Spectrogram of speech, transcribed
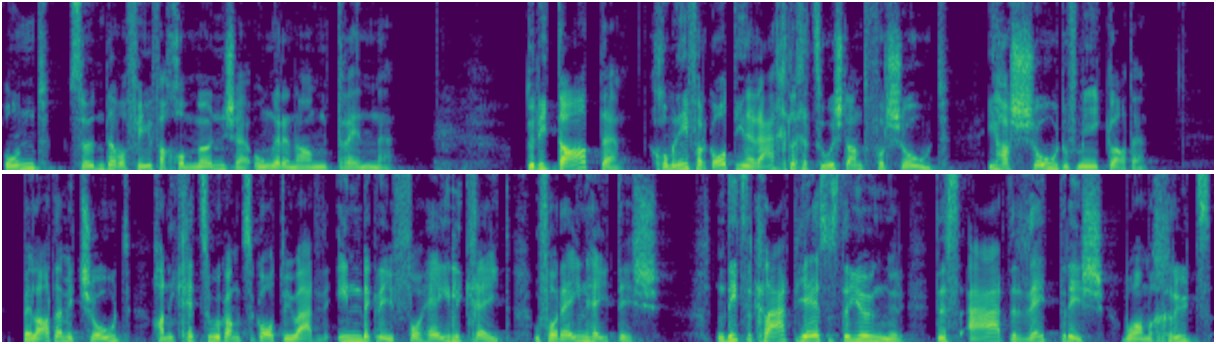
Und Sünden, die vielfach auch Menschen untereinander trennen. Durch die Taten komme ich vor Gott in einen rechtlichen Zustand von Schuld. Ich habe Schuld auf mich geladen. Beladen mit Schuld habe ich keinen Zugang zu Gott, weil er der Inbegriff von Heiligkeit und von Reinheit ist. Und jetzt erklärt Jesus den Jünger, dass er der Retter ist, der am Kreuz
